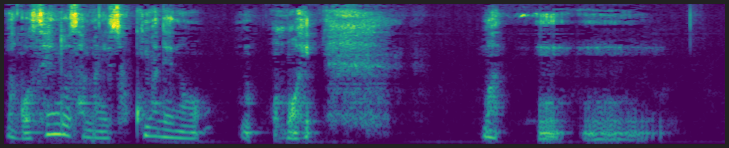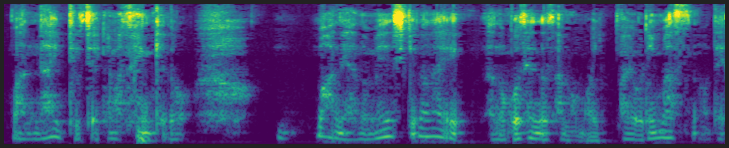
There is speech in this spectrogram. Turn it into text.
まあ、ご先祖様にそこまでの思い、まあ、うん、まあ、ないって言っちゃいけませんけど、まあね、あの、面識のない、あの、ご先祖様もいっぱいおりますので、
